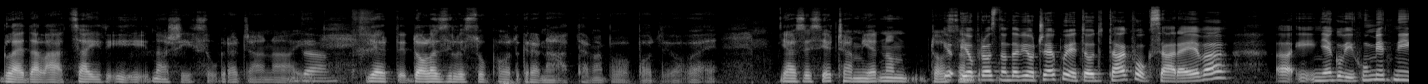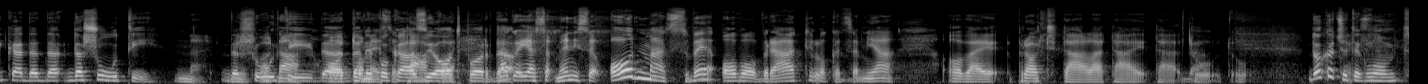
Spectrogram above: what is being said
gledalaca i, i naših sugrađana. Da. I, jer dolazili su pod granatama, pod, pod ovaj, Ja se sjećam jednom, to sam... I, i oprostno da vi očekujete od takvog Sarajeva a, i njegovih umjetnika da, da, da šuti. Ne. Da niko, šuti, da, da ne pokazuje tako, otpor. Da. Tako, ja sam, meni se odma sve ovo vratilo kad sam ja ovaj pročitala taj, ta, tu, tu. Dok ćete glumiti?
